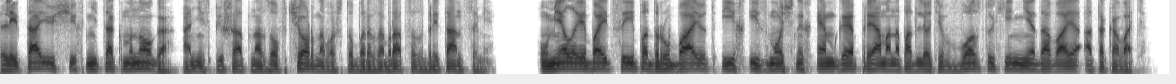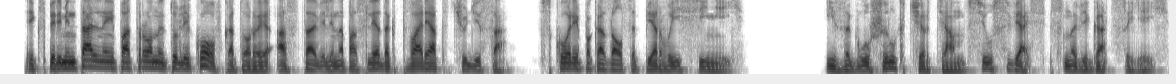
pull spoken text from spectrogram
Летающих не так много, они спешат на зов черного, чтобы разобраться с британцами. Умелые бойцы подрубают их из мощных МГ прямо на подлете в воздухе, не давая атаковать. Экспериментальные патроны туликов, которые оставили напоследок, творят чудеса. Вскоре показался первый синий. И заглушил к чертям всю связь с навигацией.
